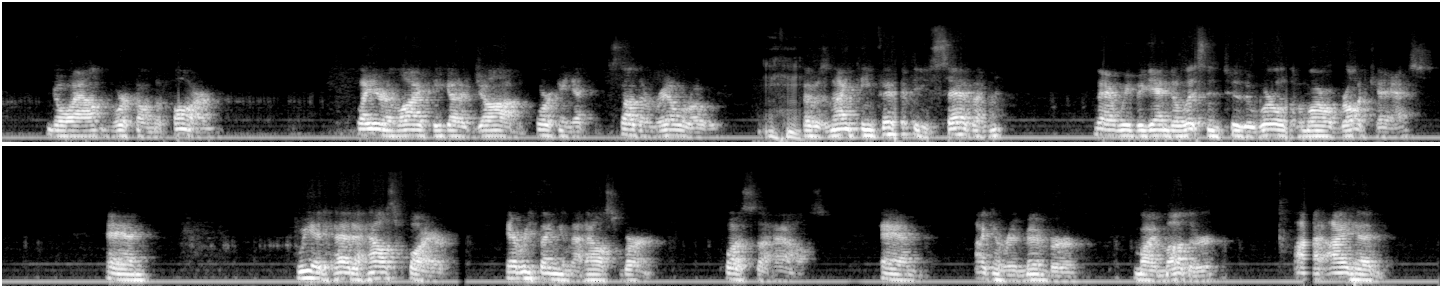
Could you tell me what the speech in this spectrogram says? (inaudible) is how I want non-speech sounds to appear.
go out and work on the farm. Later in life, he got a job working at Southern Railroad. Mm-hmm. It was 1957 that we began to listen to the World Tomorrow broadcast. And we had had a house fire. Everything in the house burned, plus the house. And I can remember my mother, I, I had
